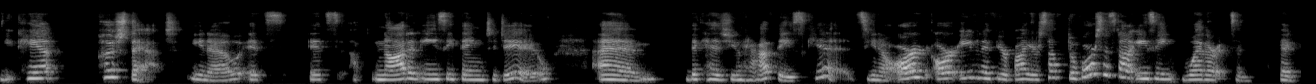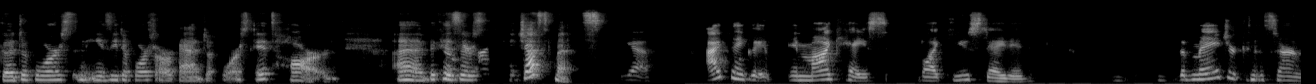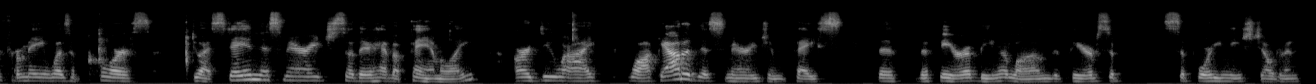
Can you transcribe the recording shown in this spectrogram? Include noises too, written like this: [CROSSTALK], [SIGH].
you can't push that. You know, it's it's not an easy thing to do. Um, because you have these kids, you know, or or even if you're by yourself, divorce is not easy, whether it's a a good divorce, an easy divorce, or a bad divorce. It's hard uh, because there's adjustments. Yeah. I think in my case, like you stated, the major concern for me was, of course, do I stay in this marriage so they have a family, or do I walk out of this marriage and face the, the fear of being alone, the fear of su- supporting these children,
